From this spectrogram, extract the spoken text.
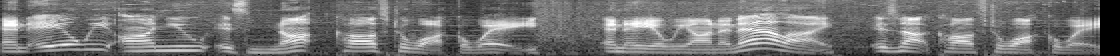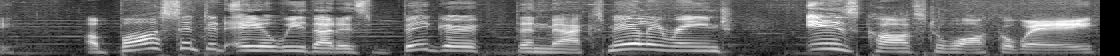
An AoE on you is not cause to walk away. An AoE on an ally is not cause to walk away. A boss-scented AoE that is bigger than max melee range is cause to walk away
